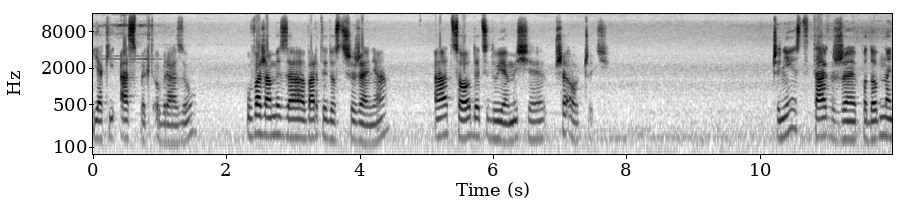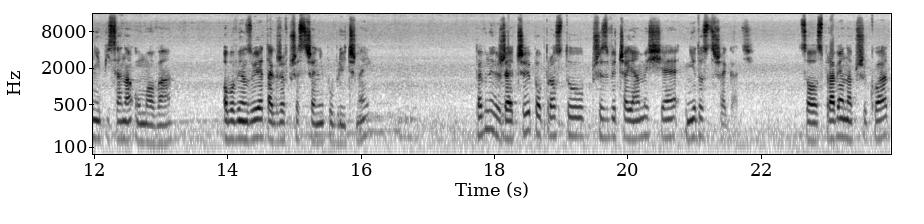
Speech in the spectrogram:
jaki aspekt obrazu uważamy za warty dostrzeżenia, a co decydujemy się przeoczyć. Czy nie jest tak, że podobna niepisana umowa obowiązuje także w przestrzeni publicznej? Pewnych rzeczy po prostu przyzwyczajamy się nie dostrzegać, co sprawia na przykład,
